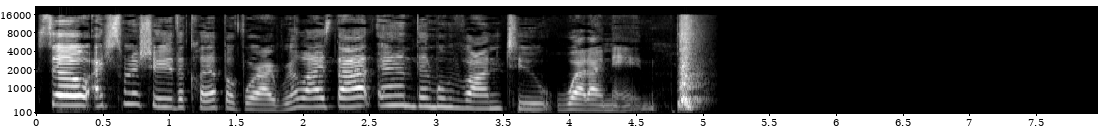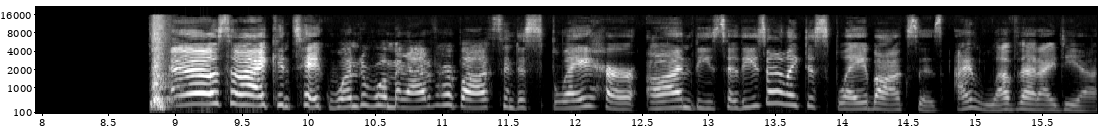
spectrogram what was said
So I just want to show you the clip of where I realized that, and then we'll move on to what I made. So I can take Wonder Woman out of her box and display her on these. So these are like display boxes. I love that idea.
